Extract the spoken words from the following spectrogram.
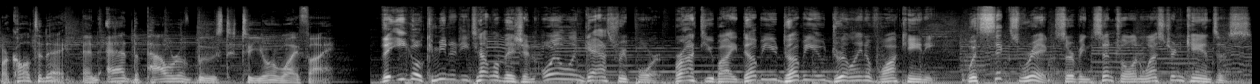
or call today and add the power of Boost to your Wi Fi. The Eagle Community Television Oil and Gas Report, brought to you by WW Drilling of WaKeeney, with six rigs serving central and western Kansas.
